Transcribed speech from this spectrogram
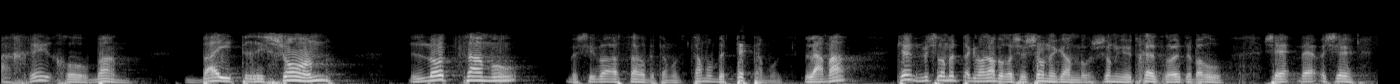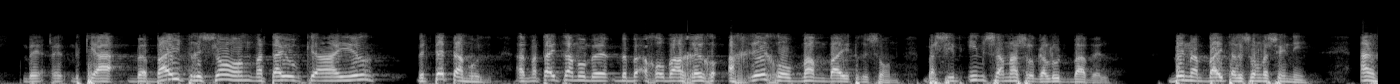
שאחרי חורבן בית ראשון לא צמו בשבעה עשר בתמוז, צמו בט' תמוז. למה? כן, מי שלומד את הגמרא בראש השונה גם, בראש השונה י"ח, רואה את זה ברור. ש, ש, ב, כי בבית ראשון, מתי הובקעה העיר? בט' תמוז. אז מתי צמו אחרי, אחרי חורבן בית ראשון? בשבעים שנה של גלות בבל. בין הבית הראשון לשני. אז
